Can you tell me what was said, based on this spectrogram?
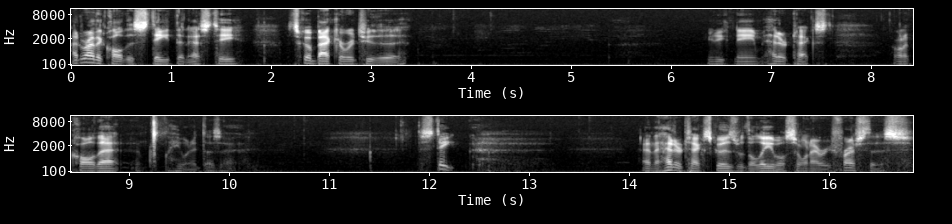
I'd rather call this state than ST. Let's go back over to the unique name header text. I'm going to call that. I hate when it does that. State. And the header text goes with the label, so when I refresh this,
